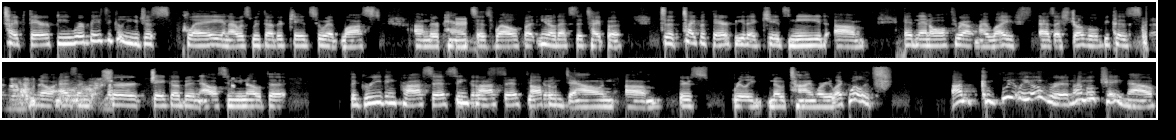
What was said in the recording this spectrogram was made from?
type therapy where basically you just play. And I was with other kids who had lost um, their parents as well. But you know, that's the type of the type of therapy that kids need. Um, and then all throughout my life as I struggled, because you know, as I'm sure Jacob and Allison, you know, the the grieving process it goes process, it up goes- and down. Um, there's really no time where you're like, well, it's I'm completely over it and I'm okay now.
